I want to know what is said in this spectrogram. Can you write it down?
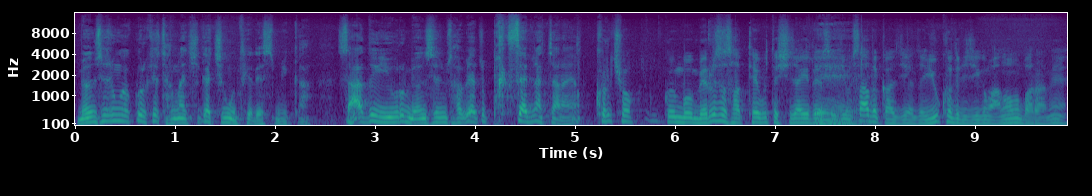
면세점 갖고 이렇게 장난치니까 지금 어떻게 됐습니까? 사드 이후로 면세점 사업이 아주 박살이 났잖아요. 그렇죠. 그 뭐 메르스 사태부터 시작이 돼서 예. 지금 사드까지 이제 유커들이 지금 안 오는 바람에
